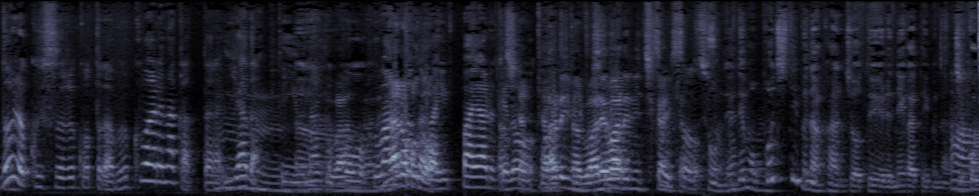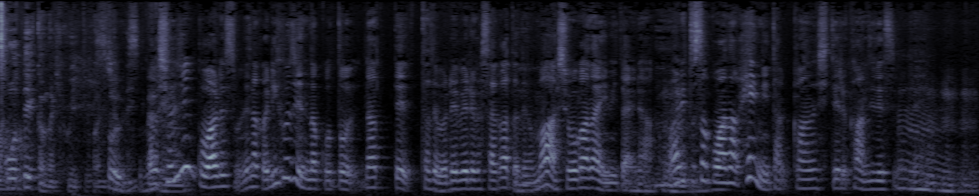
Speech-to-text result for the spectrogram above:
努力することが報われなかったら嫌だっていううん。なんかこう不不安安とかがいっぱいあるけど。ある意味我々に近いキャラそうそうね。でもポジティブな感情というよりネガティブな自己肯定感が低いっていう感じだよね。ね主人公はあれですもんね。なんか理不尽なことになって例えばレベルが下がったでも、まあしょうがないみたいな、うん。割とそこはな変に達観してる感じですよね、うん。うんうん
